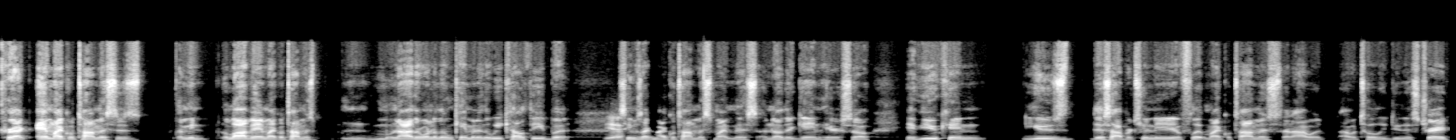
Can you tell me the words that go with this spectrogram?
Correct, and Michael Thomas is. I mean, Olave and Michael Thomas neither one of them came into the week healthy, but yeah. it seems like Michael Thomas might miss another game here. So if you can use this opportunity to flip Michael Thomas, then I would I would totally do this trade.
